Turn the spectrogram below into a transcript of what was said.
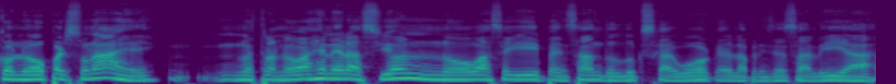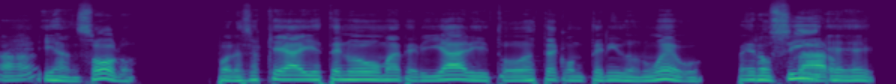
Con nuevos personajes, nuestra nueva generación no va a seguir pensando Luke Skywalker, la princesa Leia Ajá. y Han Solo. Por eso es que hay este nuevo material y todo este contenido nuevo. Pero sí, Claro. eh,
